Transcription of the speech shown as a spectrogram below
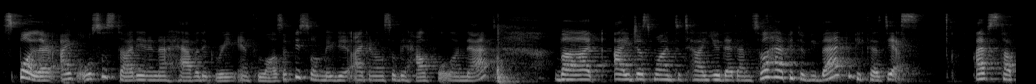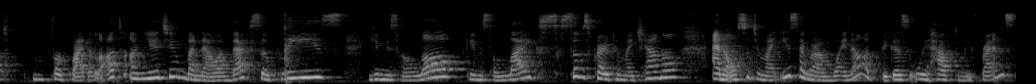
Spoiler, I've also studied and I have a degree in philosophy, so maybe I can also be helpful on that. But I just want to tell you that I'm so happy to be back because yes, I've stopped for quite a lot on YouTube, but now I'm back. So please give me some love, give me some likes, subscribe to my channel and also to my Instagram. Why not? Because we have to be friends.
